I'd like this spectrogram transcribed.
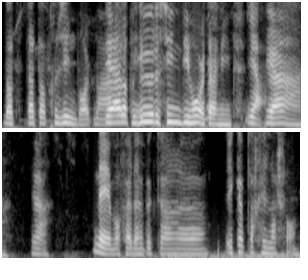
dat, dat, dat gezien wordt. Maar ja ik- dat de ik- buren zien, die hoort daar niet. ja. Ja, ja. nee, maar verder heb ik daar, eh, ik heb daar geen last van.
